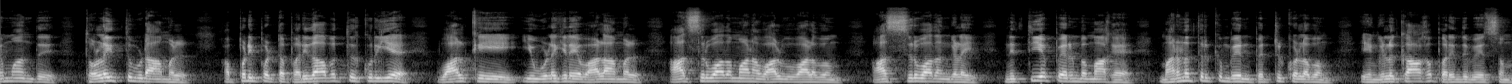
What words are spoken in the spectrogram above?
ஏமாந்து தொலைத்து விடாமல் அப்படிப்பட்ட பரிதாபத்துக்குரிய வாழ்க்கையை இவ்வுலகிலே வாழாமல் ஆசிர்வாதமான வாழ்வு வாழவும் ஆசிர்வாதங்களை நித்திய பேரன்பமாக மரணத்திற்கும் பேர் பெற்றுக்கொள்ளவும் எங்களுக்காக பரிந்து பேசும்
